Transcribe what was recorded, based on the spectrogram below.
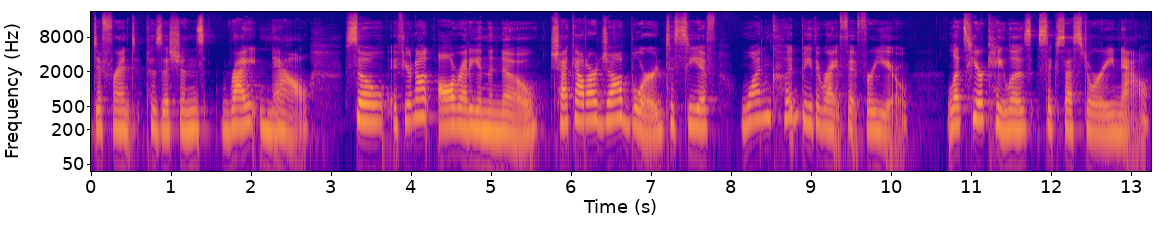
different positions right now. So if you're not already in the know, check out our job board to see if one could be the right fit for you. Let's hear Kayla's success story now.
